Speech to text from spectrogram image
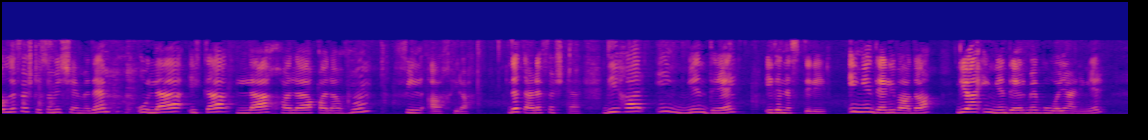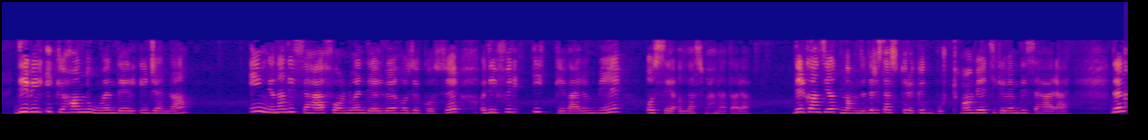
aller første som vil skje med dem, «Ulaika la khalaqalahum fil akhirah». Dette er det første. De har ingen del i det neste liv ingen del i Vada. De har ingen del med gode gjerninger. De vil ikke ha noen del i Jannah. Ingen av disse her får noen del ved Hosekosser, og de får ikke være med og se Allah subhanahu Dere kan si at navnet deres er strøket bort. Man vet ikke hvem disse her er. Den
